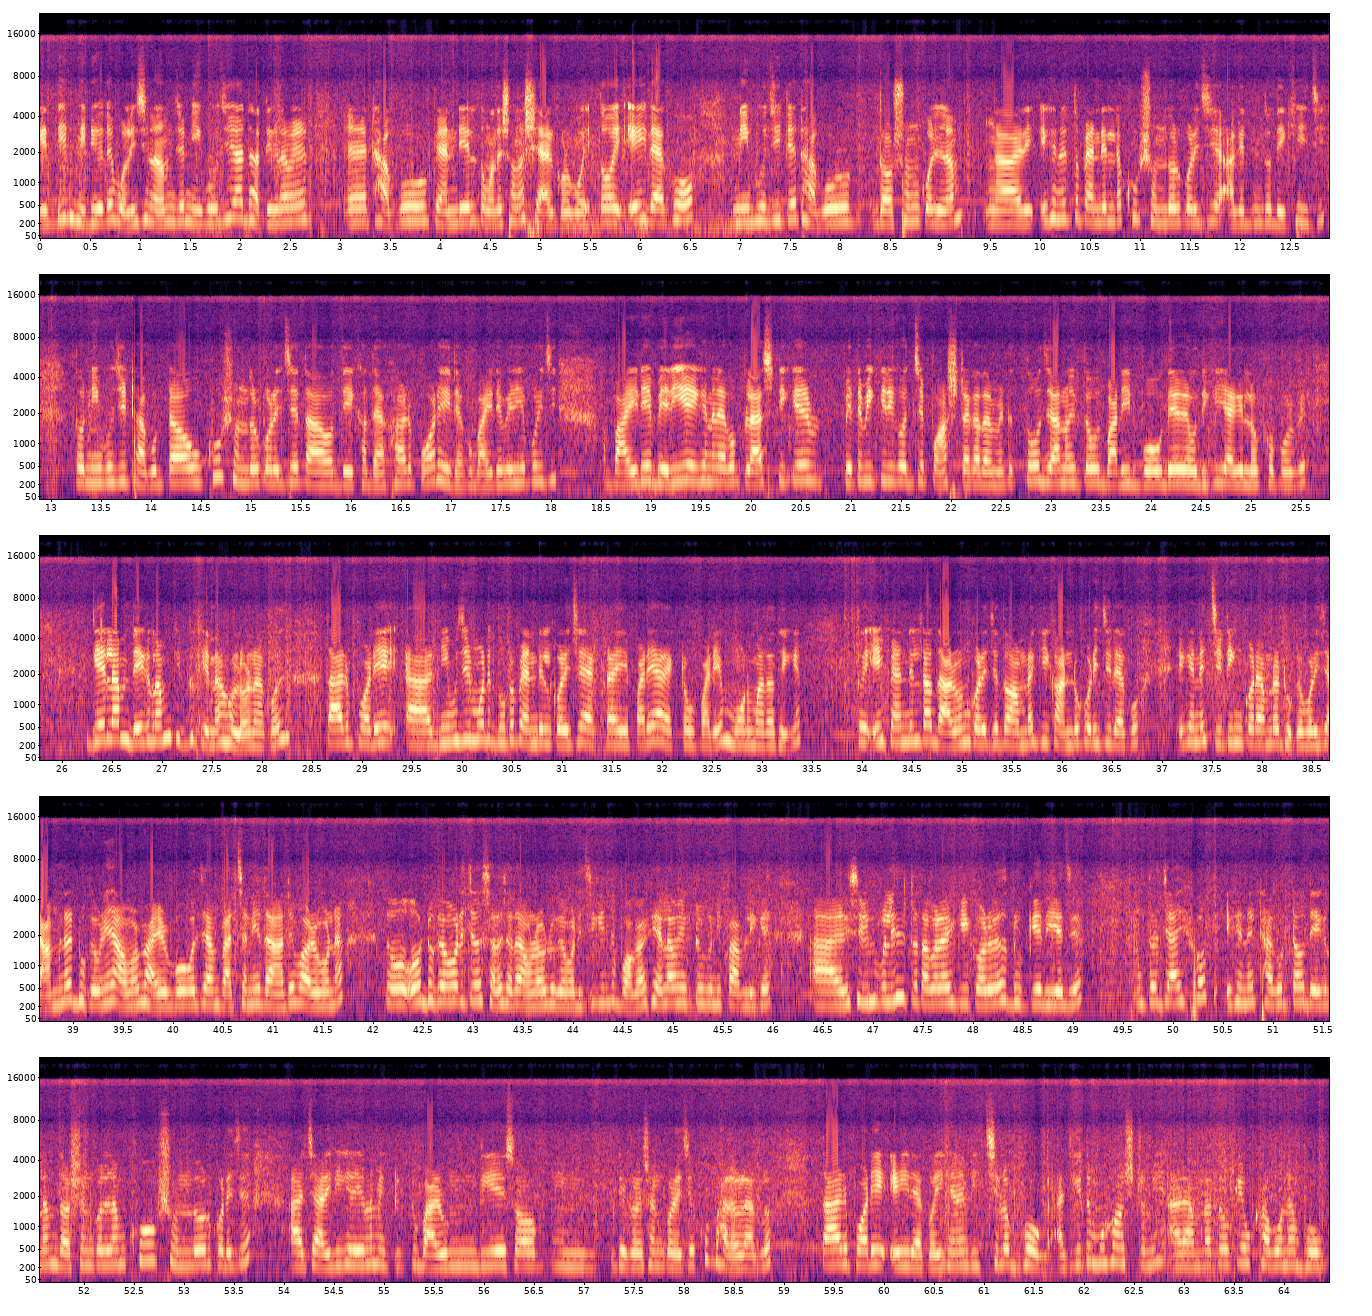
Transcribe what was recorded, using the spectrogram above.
আগের দিন ভিডিওতে বলেছিলাম যে নিভুজি আর ধাতিগ্রামের ঠাকুর প্যান্ডেল তোমাদের সঙ্গে শেয়ার করব। তো এই দেখো, নিভুজিতে ঠাকুর দর্শন করলাম। আর এখানে তো প্যান্ডেলটা খুব সুন্দর করেছি, আগের দিন তো দেখিয়েছি। তো নিভুজি ঠাকুরটাও খুব সুন্দর করেছে তাও দেখা, দেখার পর এই দেখো বাইরে বেরিয়ে পড়েছি। বাইরে বেরিয়ে এখানে দেখো প্লাস্টিকের পেটে বিক্রি করছে পাঁচ টাকা দামের তো জানোই তো বাড়ির বউদের ওদিকেই আগে লক্ষ্য পড়বে। গেলাম দেখলাম কিন্তু কেনা হলো না কোল তারপরে আহ, নিবুজির মোড়ে দুটো প্যান্ডেল করেছে একটা এপারে আর একটা ওপারে মোড় মাথা থেকে। তো এই প্যান্ডেলটাও দারুণ করেছে। তো আমরা কি কাণ্ড করেছি দেখো এখানে চিটিং করে আমরা ঢুকে পড়েছি। আমরা ঢুকে পড়ি আমার ভাইয়ের বউ বলছে আমি বাচ্চা নিয়ে দাঁড়াতে পারব না। তো ও ঢুকে পড়েছে ওর সাথে সাথে আমরাও ঢুকে পড়েছি কিন্তু বকা খেলাম একটুখানি পাবলিকে আর সিভিল পুলিশটা তখন আর কী করবে ঢুকিয়ে দিয়েছে। তো যাই হোক, এখানে ঠাকুরটাও দেখলাম, দর্শন করলাম, খুব সুন্দর করেছে। আর চারিদিকে দেখলাম একটু একটু বারুন দিয়ে সব ডেকোরেশন করেছে, খুব ভালো লাগল। তারপরে এই দেখো, এখানে দিচ্ছিল ভোগ। আজকে তো মহাষ্টমী, আর আমরা তো কেউ খাব না ভোগ।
